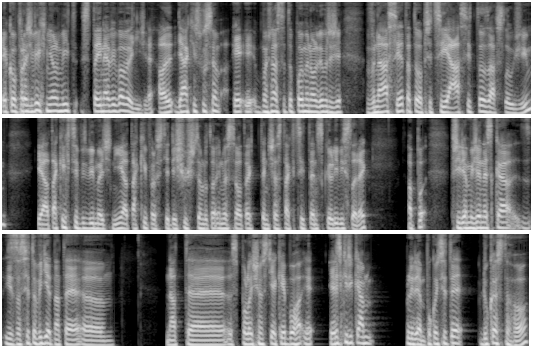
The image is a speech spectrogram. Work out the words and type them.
jako proč bych měl mít stejné vybavení, že? Ale nějakým způsobem, je, je, možná jste to pojmenovali dobře, že v nás je tato, přeci já si to zasloužím, já taky chci být výjimečný, já taky prostě, když už jsem do toho investoval tak ten čas, tak chci ten skvělý výsledek. A po, přijde mi, že dneska je zase to vidět na té, ehm, na té společnosti, jak je boha... Já vždycky říkám lidem, pokud chcete důkaz toho,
